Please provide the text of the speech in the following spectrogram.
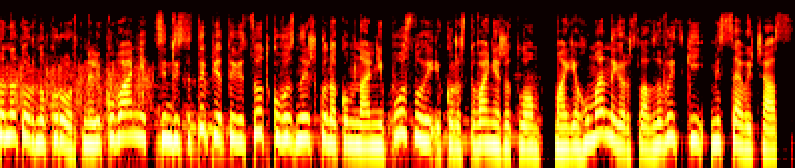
санаторно-курортне лікування, 75% знижку на комунальні послуги і користування житлом. Має гуменний Ярослав Левицький. Місцевий час.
